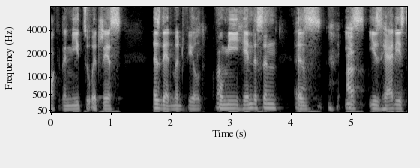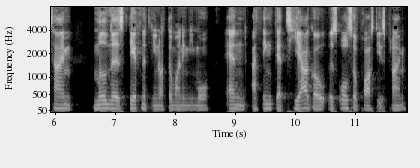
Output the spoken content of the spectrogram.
pocket they need to address is that midfield. For me, Henderson is, is, he's had his time. Milner is definitely not the one anymore. And I think that Thiago is also past his prime.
